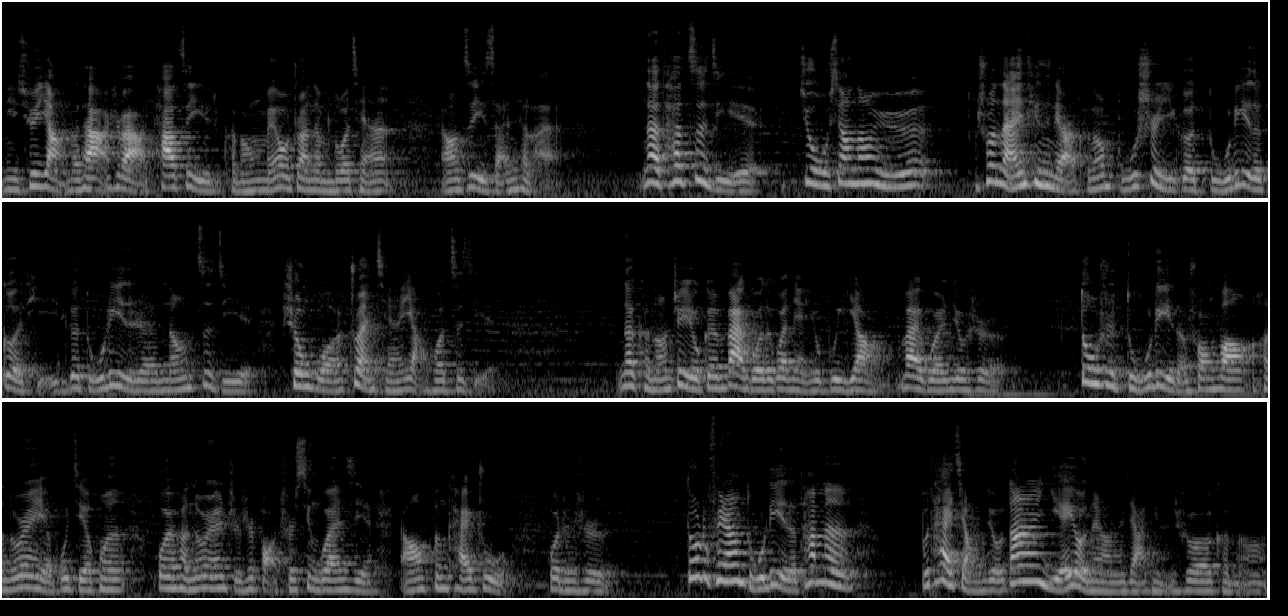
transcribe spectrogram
你去养着他，是吧？他自己可能没有赚那么多钱，然后自己攒起来，那他自己就相当于说难听一点，可能不是一个独立的个体，一个独立的人能自己生活赚钱养活自己。那可能这就跟外国的观点又不一样，外国人就是都是独立的双方，很多人也不结婚，或者很多人只是保持性关系，然后分开住，或者是都是非常独立的，他们。不太讲究，当然也有那样的家庭，就说可能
